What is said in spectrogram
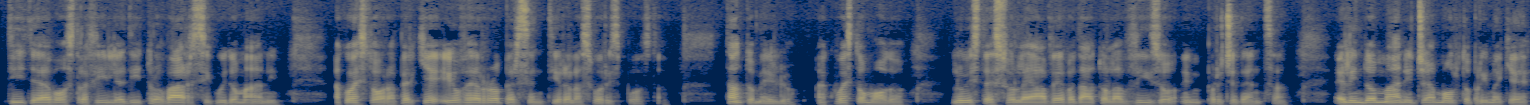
Dite a vostra figlia di trovarsi qui domani, a quest'ora, perché io verrò per sentire la sua risposta. Tanto meglio. A questo modo lui stesso le aveva dato l'avviso in precedenza e l'indomani, già molto prima che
